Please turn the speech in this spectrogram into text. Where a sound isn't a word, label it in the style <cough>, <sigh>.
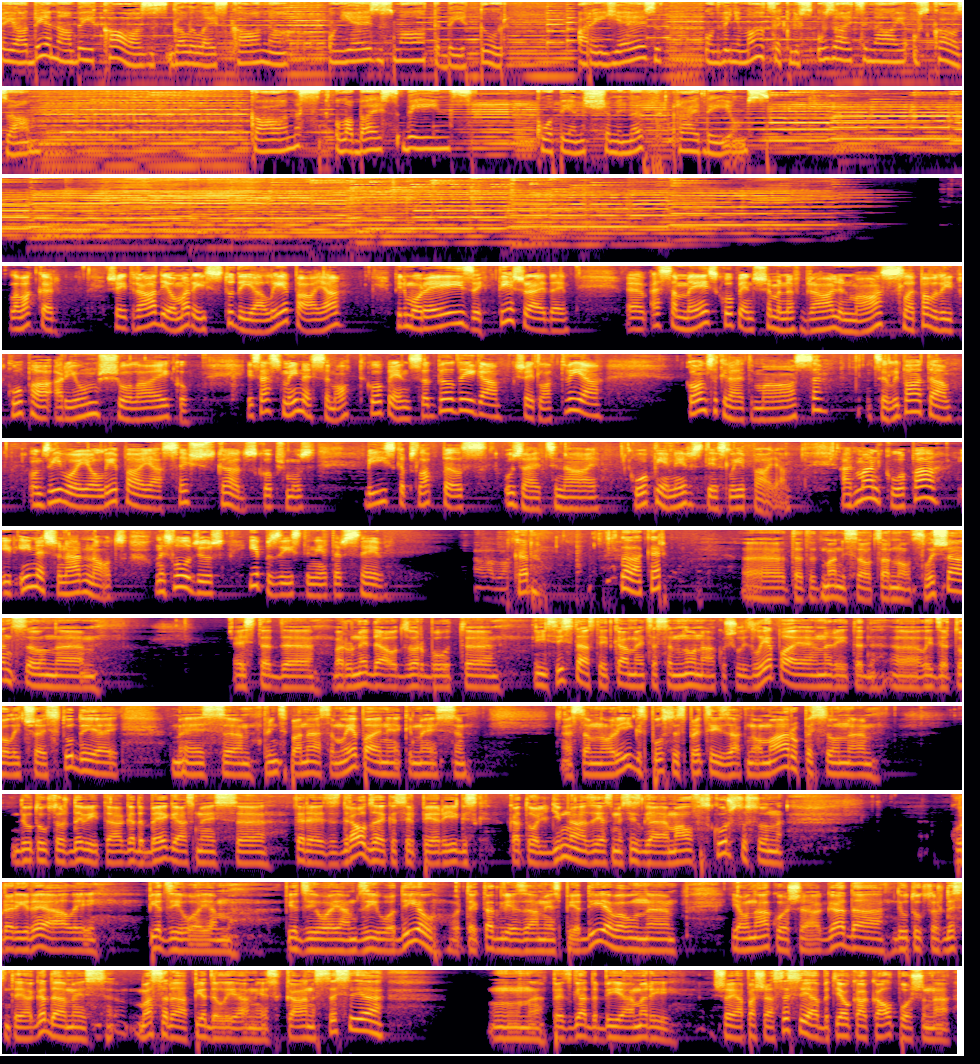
Trešajā dienā bija kāzas Galilejas kalnā, un Jēzus māte bija tur. Arī Jēzu un viņa mācekļus uzaicināja uz kāzām. Kānas labais vīns, kopienas šeminef raidījums. Labvakar! Šeit Rādio Marijas studijā Liepājā pirmo reizi tiešraidē. Eh, esam mēs kopienas Šemenef brāļi un māsas, lai pavadītu kopā ar jums šo laiku. Es esmu Inese Motta, kopienas atbildīgā šeit Latvijā, konsekrēta māsa, celibātā un dzīvoju jau Liepājā sešus gadus, kopš mūsu bīskaps Lapels uzaicināja kopienu ierasties Liepājā. Ar mani kopā ir Ines un Arnolds, un es lūdzu jūs iepazīstiniet ar sevi. Labvakar! Labvakar! Uh, tātad mani sauc Arnolds Lišāns, un um, es tad uh, varu nedaudz varbūt uh, īsi izstāstīt, kā mēs esam nonākuši līdz Liepājai, un arī tad līdz ar to līdz šai studijai. Mēs principā neesam Liepājnieki, mēs esam no Rīgas puses, precīzāk no Mārupes, un 2009. gada beigās mēs Terēzes draudzē, kas ir pie Rīgas katoļu ģimnāzijas, mēs izgājām alfas kursus, un kur arī reāli piedzīvojam, piedzīvojām dzīvo Dievu, var teikt, atgriezāmies pie Dieva, un jau nākošā gadā, 2010. gadā, mēs vasarā piedalījāmies Kānas sesijā, un pēc gada bijām arī šajā pašā sesijā, bet jau kā kalpošanā.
